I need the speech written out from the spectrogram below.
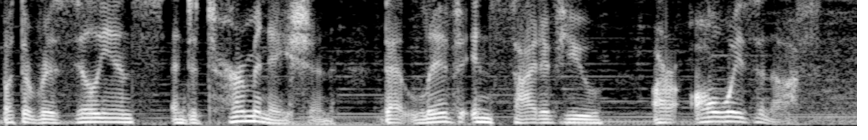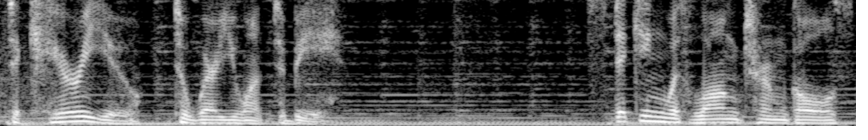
But the resilience and determination that live inside of you are always enough to carry you to where you want to be. Sticking with long term goals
